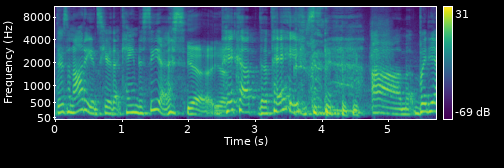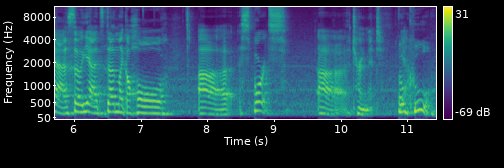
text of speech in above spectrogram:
there's an audience here that came to see us. yeah, yeah. pick up the pace. um, but yeah, so yeah, it's done like a whole uh, sports uh, tournament. Oh, Yeah. cool.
